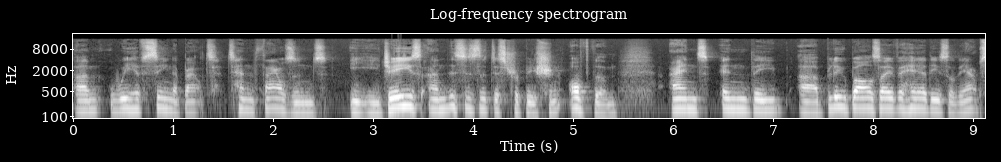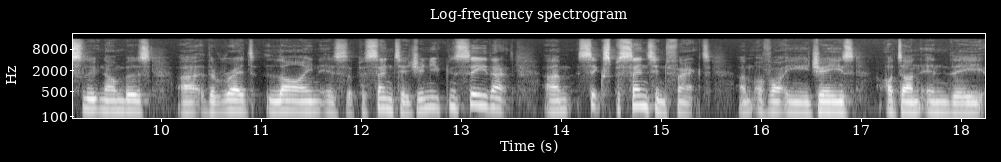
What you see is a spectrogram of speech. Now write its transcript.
um, we have seen about 10,000 EEGs, and this is the distribution of them. And in the uh, blue bars over here, these are the absolute numbers. Uh, the red line is the percentage. And you can see that um, 6%, in fact, um, of our EEGs are done in the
